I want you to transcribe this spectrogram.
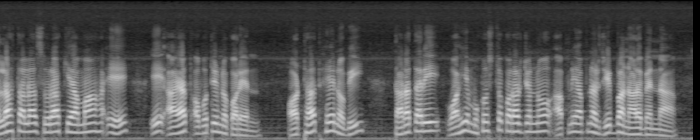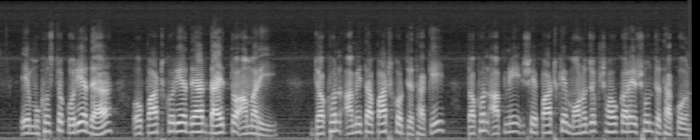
আল্লাহ তালা সুরা কিয়ামাহ এ এ আয়াত অবতীর্ণ করেন। অর্থাৎ, হে নবী তাড়াতাড়ি ওয়াহি মুখস্থ করার জন্য আপনি আপনার জিব্বা নাড়াবেন না। এ মুখস্থ করিয়ে দেয়া ও পাঠ করিয়ে দেওয়ার দায়িত্ব আমারই। যখন আমি তা পাঠ করতে থাকি, তখন আপনি সে পাঠকে মনোযোগ সহকারে শুনতে থাকুন।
